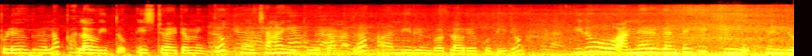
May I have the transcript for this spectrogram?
ಪುಳಿಯೋಗರೆ ಎಲ್ಲ ಪಲಾವ್ ಇತ್ತು. ಇಷ್ಟು ಐಟಮ್ ಇತ್ತು. ಚೆನ್ನಾಗಿತ್ತು ಊಟ ಮಾತ್ರ. ನೀರಿನ ಬಾಟ್ಲ್ ಅವ್ರಿಗೆ ಕೊಟ್ಟಿದ್ದು. ಇದು ಹನ್ನೆರಡು ಗಂಟೆಗೆ ಕ್ಯೂ ಇದು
